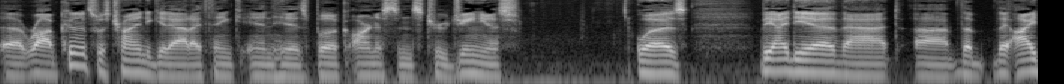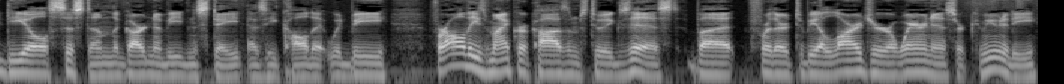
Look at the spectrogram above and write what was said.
uh, Rob Kuntz was trying to get at, I think, in his book, Arneson's True Genius, was the idea that uh, the the ideal system, the Garden of Eden state, as he called it, would be for all these microcosms to exist, but for there to be a larger awareness or community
